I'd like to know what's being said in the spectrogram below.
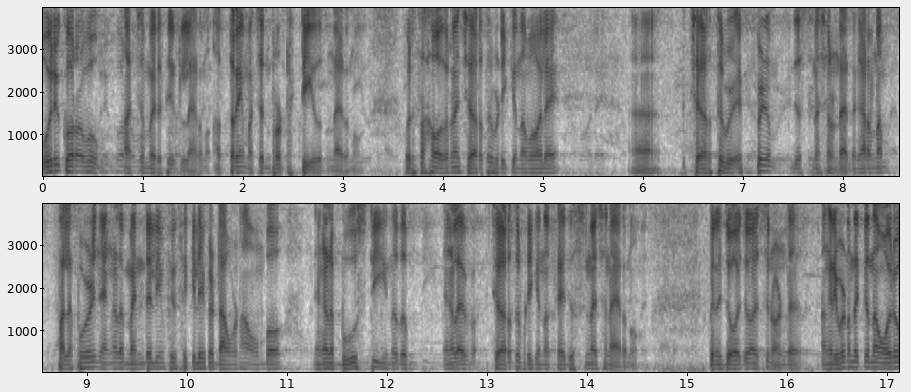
ഒരു കുറവും അച്ഛൻ വരുത്തിയിട്ടില്ലായിരുന്നു. അത്രയും അച്ഛൻ പ്രൊട്ടക്ട് ചെയ്തിട്ടുണ്ടായിരുന്നു. ഒരു സഹോദരനെ ചേർത്ത് പിടിക്കുന്ന പോലെ ചേർത്ത് എപ്പോഴും ജസ്റ്റിനേഷൻ ഉണ്ടായിരുന്നു. കാരണം പലപ്പോഴും ഞങ്ങൾ മെന്റലിയും ഫിസിക്കലിയൊക്കെ ഡൗൺ ആകുമ്പോൾ ഞങ്ങളെ ബൂസ്റ്റ് ചെയ്യുന്നതും ഞങ്ങളെ ചേർത്ത് പിടിക്കുന്നതൊക്കെ ജസ്റ്റിനേഷൻ ആയിരുന്നു. പിന്നെ ജോജോ അച്ഛനുണ്ട്. അങ്ങനെ ഇവിടെ നിൽക്കുന്ന ഓരോ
